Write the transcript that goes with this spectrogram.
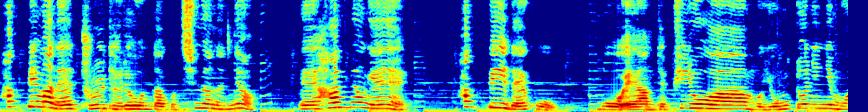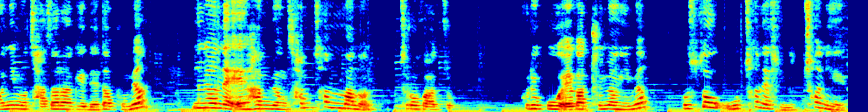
학비만 애 둘 데려온다고 치면은요. 애 한 명에 학비 내고 뭐 애한테 필요한 뭐 용돈이니 뭐니 뭐 자잘하게 내다 보면 1년에 애 한 명 3천만 원 들어가죠. 그리고 애가 두 명이면 벌써 5천에서 6천이에요.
